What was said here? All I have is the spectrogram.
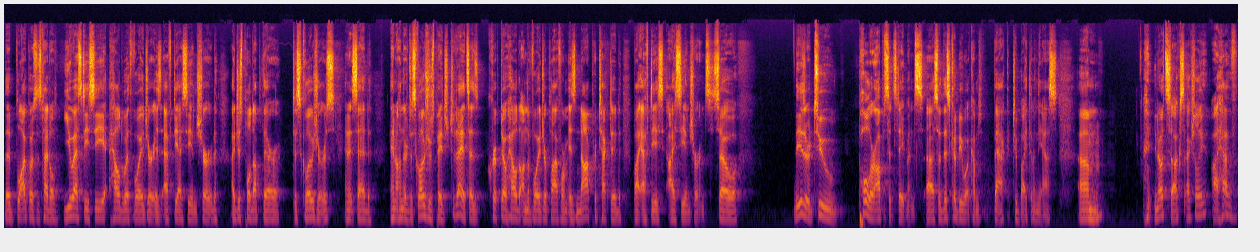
The blog post is titled USDC held with Voyager is FDIC insured. I just pulled up their disclosures and it said and on their disclosures page today, it says crypto held on the Voyager platform is not protected by FDIC insurance. So these are two polar opposite statements. Uh, so this could be what comes back to bite them in the ass. Um, mm-hmm. You know, it sucks actually. I have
